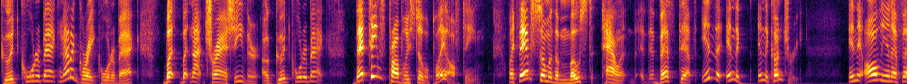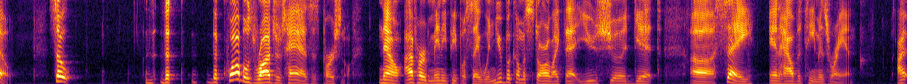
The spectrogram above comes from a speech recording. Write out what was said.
good quarterback, not a great quarterback, but but not trash either. A good quarterback. That team's probably still a playoff team. Like they have some of the most talent, the best depth in the in the in the country, in the, all the NFL. So the the quabbles Rodgers has is personal. Now I've heard many people say when you become a star like that, you should get uh, say in how the team is ran. I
